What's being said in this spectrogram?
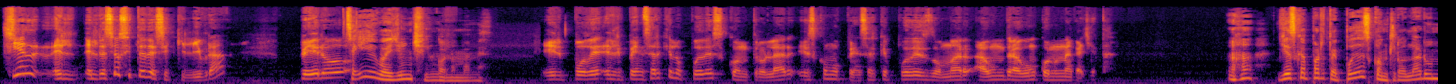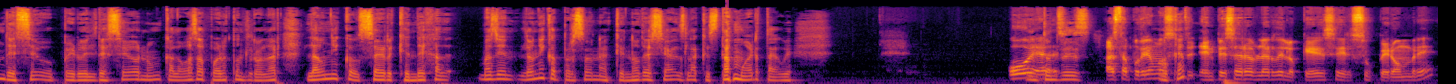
sí, el, deseo sí te desequilibra, pero... Sí, güey, un chingo, no mames. El, poder, el pensar que lo puedes controlar es como pensar que puedes domar a un dragón con una galleta. Ajá, y es que aparte puedes controlar un deseo, pero el deseo nunca lo vas a poder controlar. La único ser que deja, más bien, la única persona que no desea es la que está muerta, güey. O eh, Entonces, hasta podríamos empezar a hablar de lo que es el superhombre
